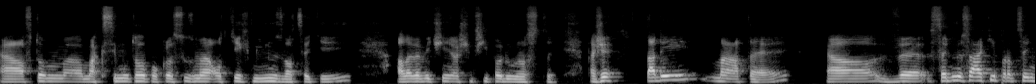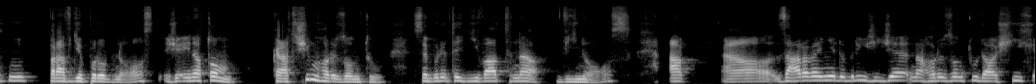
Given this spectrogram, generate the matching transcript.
a v tom maximu toho poklesu jsme od těch minus 20, ale ve většině dalších případů rostly. Takže tady máte v 70% pravděpodobnost, že i na tom kratším horizontu se budete dívat na výnos a zároveň je dobrý říct, že na horizontu dalších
